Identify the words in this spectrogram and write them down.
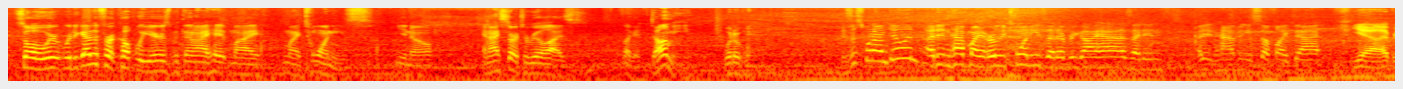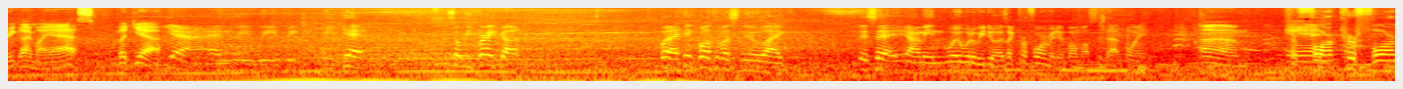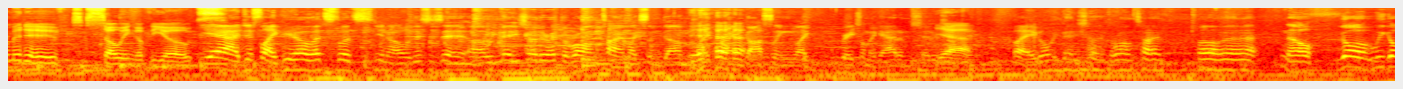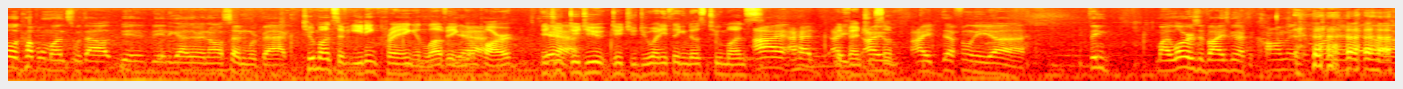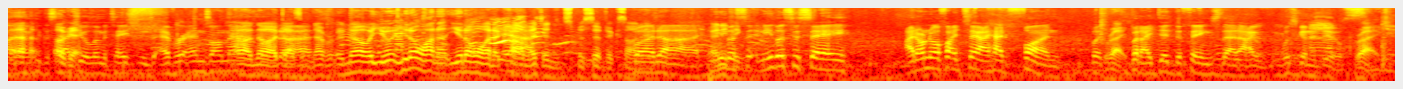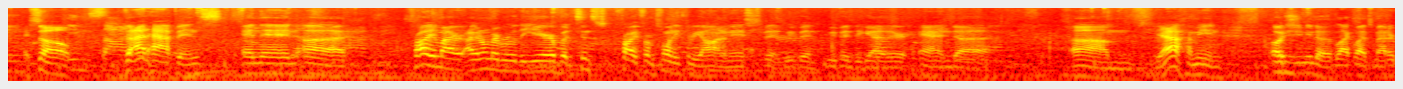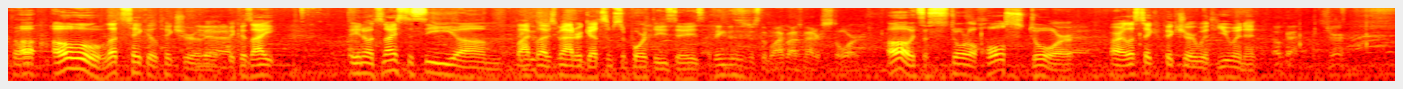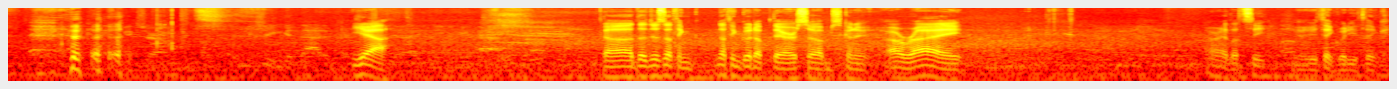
So we're, we're together for a couple years, but then I hit my my 20s. You know, and I start to realize, like a dummy, what are, is this what I'm doing? I didn't have my early 20s that every guy has. I didn't. I didn't have any stuff like that. Yeah, every guy my ass. But yeah. Yeah, and we, we, we, we get so we break up, but I think both of us knew like this. uh, I mean, what, what do we do? It's like performative almost at that point. Um, Perform- performative sowing of the oats. yeah, just like you know, let's let's you know, this is it. Uh, we met each other at the wrong time, like some dumb like Ryan Gosling, like Rachel McAdams shit or Yeah. something. Like, oh, we met each other at the wrong time. Oh, uh, no. Go. We go a couple months without being, being together, and all of a sudden we're back. Two months of eating, praying, and loving Yeah. apart. Did Yeah. you did you did you do anything in those two months? I, I had I, Adventuresome. I, I definitely uh, think my lawyers advised me not to comment on that. Uh, the statute Okay. of limitations ever ends on that. Oh no, it but, uh, doesn't. Never. No, you you don't want to you don't want to Yeah. comment in specifics on But it. uh, Anything. needless, needless to say, I don't know if I'd say I had fun, but Right. but I did the things that I was gonna do. right. So that happens, and then uh, probably my I don't remember the year, but since probably from 23 on, I mean, it's just been we've been we've been together, and uh, um, yeah, I mean, oh, did you need a Black Lives Matter pillow? Uh, oh, let's take a picture of Yeah. it because I, you know, it's nice to see um, Black Lives Matter get some support these days. I think this is just the Black Lives Matter store. Oh, it's a store, a whole store. All right, let's take a picture with you in it. Okay, sure. make sure make sure you can get that in there. Yeah. Yeah, you can have- Uh, there's nothing nothing good up there, so I'm just gonna. All right. All right. Let's see. What do you think? What do you think?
